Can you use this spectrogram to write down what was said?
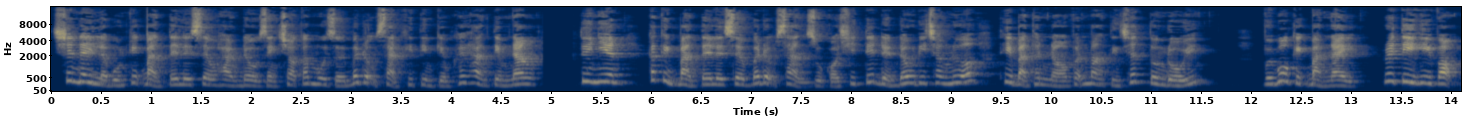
Trên đây là bốn kịch bản telesale hàng đầu dành cho các môi giới bất động sản khi tìm kiếm khách hàng tiềm năng. Tuy nhiên, các kịch bản telesale bất động sản dù có chi tiết đến đâu đi chăng nữa thì bản thân nó vẫn mang tính chất tương đối. Với bộ kịch bản này, Reti hy vọng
